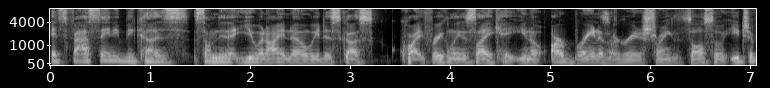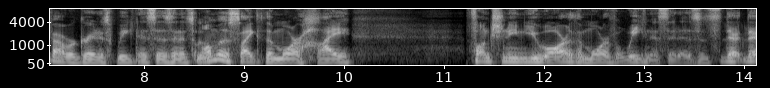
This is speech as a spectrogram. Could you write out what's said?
it's fascinating because something that you and i know we discuss quite frequently is like hey you know our brain is our greatest strength. It's also each of our greatest weaknesses and it's hmm. almost like the more high functioning you are the more of a weakness it is. It's there, there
